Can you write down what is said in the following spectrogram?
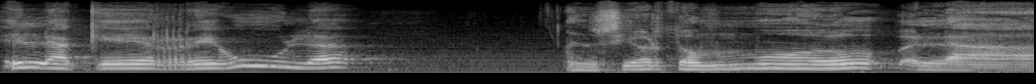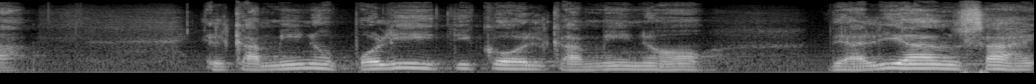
es la que regula, en cierto modo, la, el camino político, el camino de alianzas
